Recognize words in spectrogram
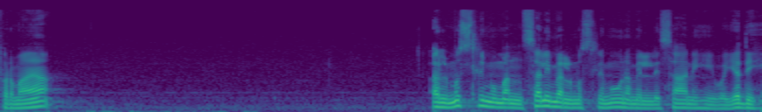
فرمایا، المسلم من سلم المسلمون من لسانه ویدہ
